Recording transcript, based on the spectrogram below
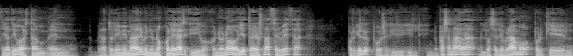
ya te digo, hasta en, velatorio de mi madre, venían unos colegas y digo, no, no, oye, traes una cerveza. Porque pues, y, no pasa nada, lo celebramos porque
